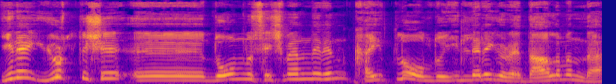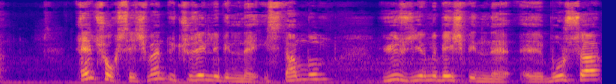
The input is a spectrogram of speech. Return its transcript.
Yine yurt dışı e, doğumlu seçmenlerin kayıtlı olduğu illere göre dağılımında en çok seçmen 350 binle İstanbul, 125 binle e, Bursa,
